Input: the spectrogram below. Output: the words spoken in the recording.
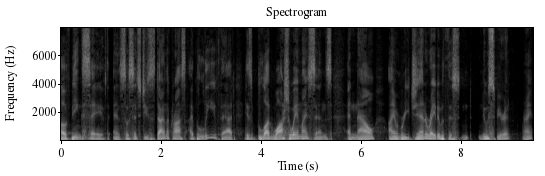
of being saved. And so, since Jesus died on the cross, I believe that his blood washed away my sins, and now I am regenerated with this n- new spirit, right?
